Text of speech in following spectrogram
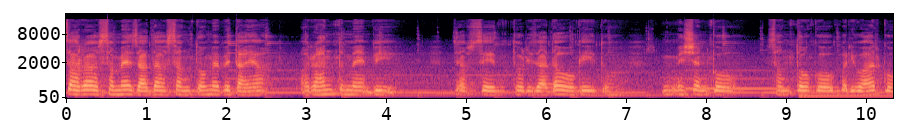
सारा समय ज़्यादा संगतों में बिताया। और अंत में भी जब से थोड़ी ज़्यादा हो गई तो मिशन को, संतों को, परिवार को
